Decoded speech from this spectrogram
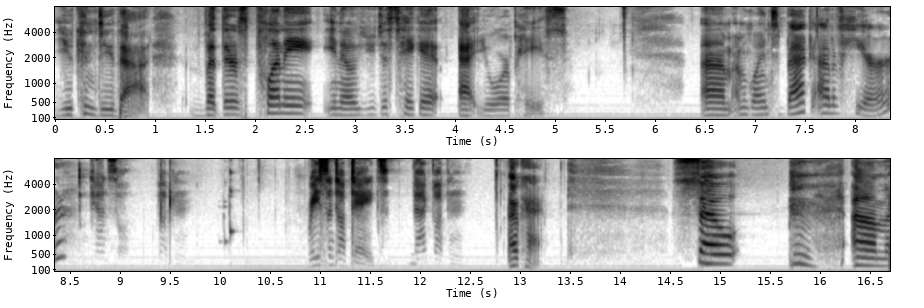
you can do that. But there's plenty, you know, you just take it at your pace. Um, I'm going to back out of here. Cancel. Button. Recent updates. Back button. Okay. So, um,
